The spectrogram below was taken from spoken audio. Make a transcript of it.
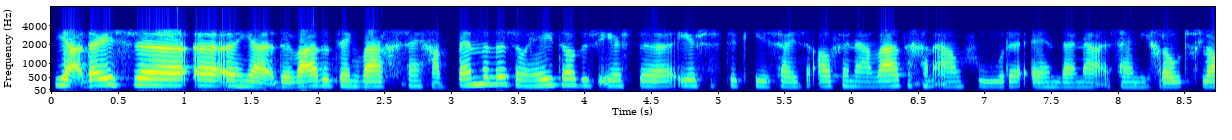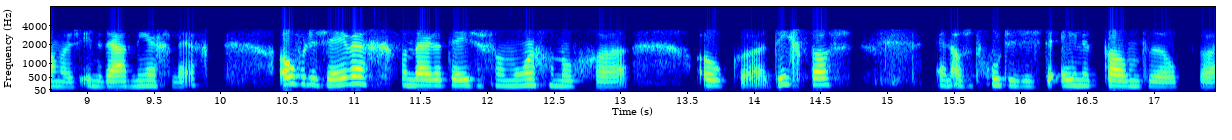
Ja, daar is, uh, ja, de watertankwagens zijn gaan pendelen, zo heet dat. Dus eerst eerste stukje zijn ze af en aan water gaan aanvoeren. En daarna zijn die grote slangen dus inderdaad neergelegd. Over de zeeweg, vandaar dat deze vanmorgen nog ook dicht was. En als het goed is, is de ene kant op uh,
